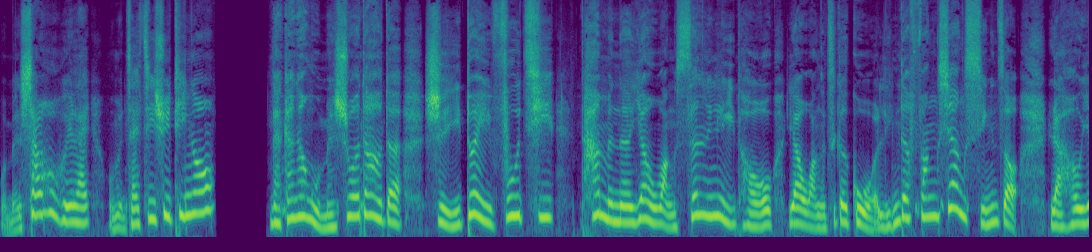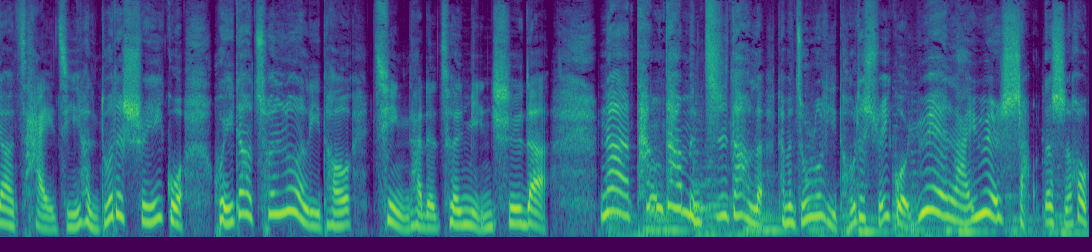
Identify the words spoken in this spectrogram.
我们稍后回来，我们再继续听哦。那刚刚我们说到的是一对夫妻，他们呢要往森林里头，要往这个果林的方向行走，然后要采集很多的水果，回到村落里头，请他的村民吃的。那当他们知道了他们竹篓里头的水果越来越少的时候，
